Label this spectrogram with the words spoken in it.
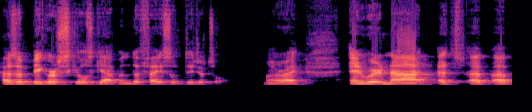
has a bigger skills gap in the face of digital all right. And we're not a, a,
